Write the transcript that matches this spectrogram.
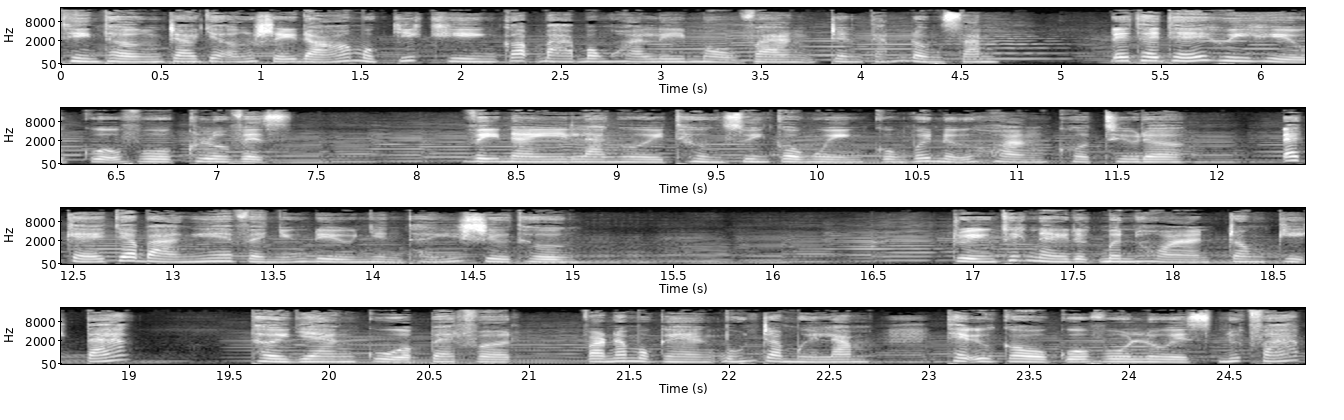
Thiên thần trao cho ẩn sĩ đó một chiếc khiên có ba bông hoa ly màu vàng trên cánh đồng xanh để thay thế huy hiệu của vua Clovis. Vị này là người thường xuyên cầu nguyện cùng với nữ hoàng Clotilde đã kể cho bà nghe về những điều nhìn thấy siêu thường Truyền thuyết này được minh họa trong kiệt tác Thời gian của Bedford vào năm 1415 theo yêu cầu của vua Louis nước Pháp,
